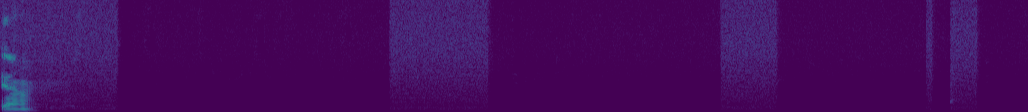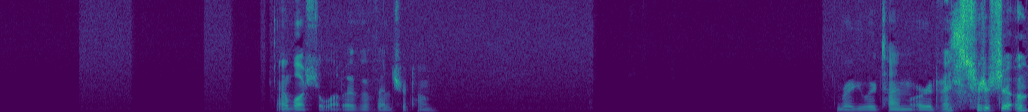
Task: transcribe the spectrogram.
Yeah. I watched a lot of Adventure Time. Regular time or adventure show?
